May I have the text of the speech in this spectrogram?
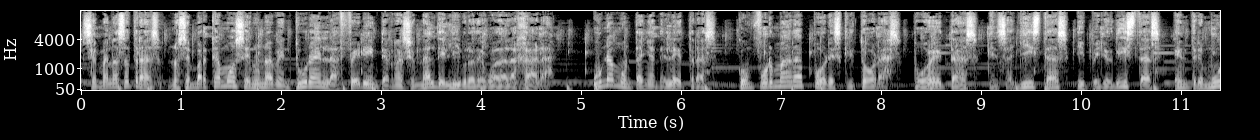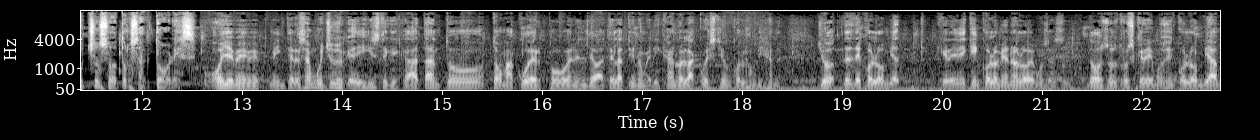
Semanas atrás nos embarcamos en una aventura en la Feria Internacional del Libro de Guadalajara, una montaña de letras conformada por escritoras, poetas, ensayistas y periodistas, entre muchos otros actores. Oye, me, me, interesa mucho eso que dijiste, que cada tanto toma cuerpo en el debate latinoamericano la cuestión colombiana. Yo desde Colombia, créeme que en Colombia no lo vemos así. Nosotros creemos en Colombia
